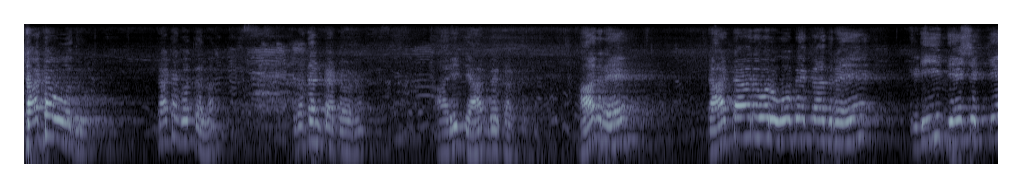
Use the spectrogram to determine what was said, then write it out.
ಟಾಟಾ ಹೋದ್ರು. ಟಾಟಾ ಗೊತ್ತಲ್ಲ? ರತನ್ ಟಾಟಾ ಅವರು. ಆ ರೀತಿ ಆಗ್ಬೇಕಾಗ್ತದೆ. ಆದರೆ, ಟಾಟಾರವರು ಹೋಗ್ಬೇಕಾದ್ರೆ ಇಡೀ ದೇಶಕ್ಕೆ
